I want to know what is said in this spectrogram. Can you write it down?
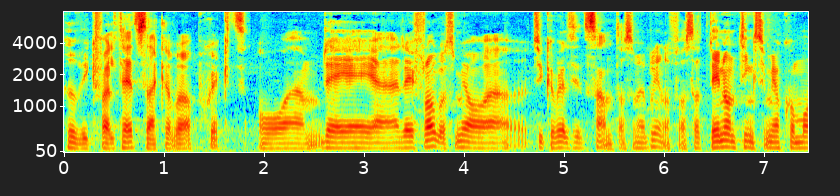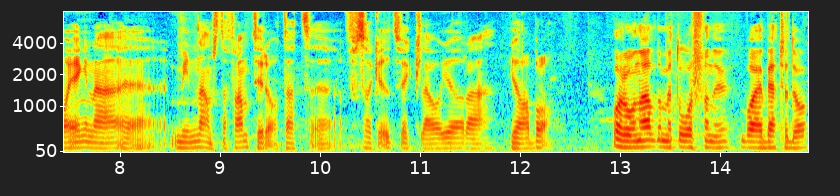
hur vi kvalitetssäkrar våra projekt. Och ehm, det, är, eh, det är frågor som jag eh, tycker är väldigt intressanta och som jag brinner för. Så det är någonting som jag kommer att ägna eh, min närmsta framtid åt att försöka utveckla och göra, göra bra. Och Ronald, om ett år från nu, vad är bättre då?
